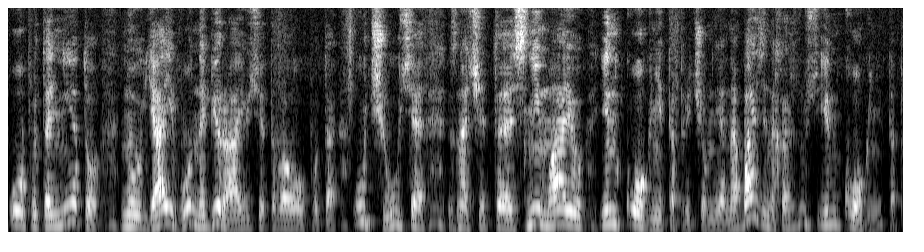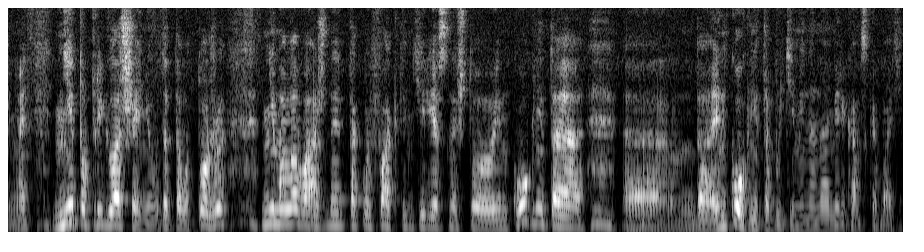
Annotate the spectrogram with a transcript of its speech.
опыта нету, но я его набираюсь, этого опыта, учусь, значит, э, снимаю инкогнито, причем я на базе нахожусь инкогнито, понимаете, не по приглашению. Вот это вот тоже немаловажный такой факт интересный, что инкогнито, э, да, инкогнито быть именно на американской базе.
